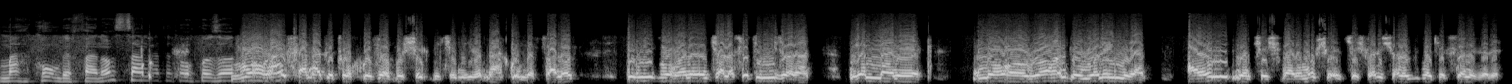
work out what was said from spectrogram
محکوم به فناس صنعت تخمگذار. واقعا صنعت تخمگذار با شکلی که میره محکوم به فلاس ببینید واقعا این جلساتی می‌ذارن. میگن من ناآگاه هم دنبال این میرم. الان می‌دونم کشور ما ش... کشور شرایط پاکستان داره.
